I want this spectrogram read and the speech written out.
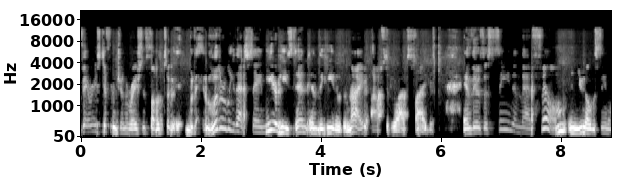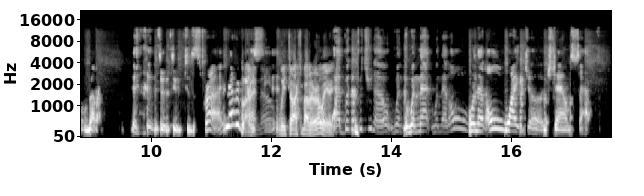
various different generations thought it took. But literally that same year, he's in in the heat of the night opposite Rod Steiger, and there's a scene in that film, and you know the scene I'm about to, to, to, describe. Everybody's seen it. We talked about it earlier. Uh, but but you know when when that when that old when that old white judge down south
